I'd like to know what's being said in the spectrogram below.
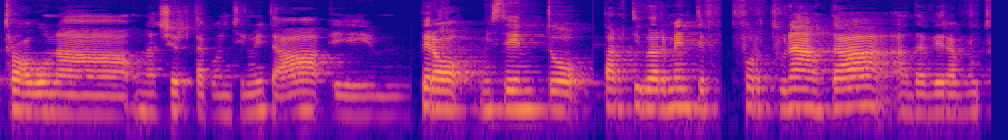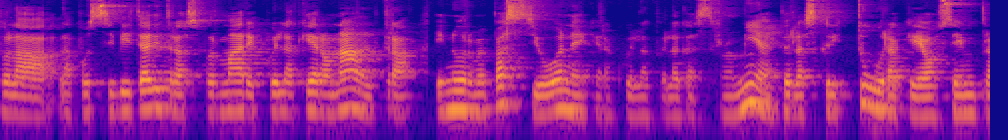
trovo una, una certa continuità e e, però mi sento particolarmente fortunata ad aver avuto la, la possibilità di trasformare quella che era un'altra enorme passione, che era quella per la gastronomia e per la scrittura che ho sempre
